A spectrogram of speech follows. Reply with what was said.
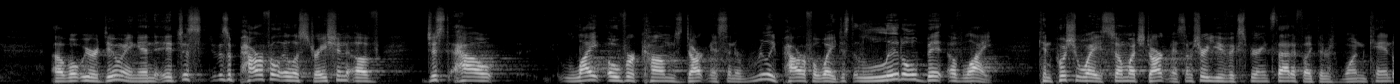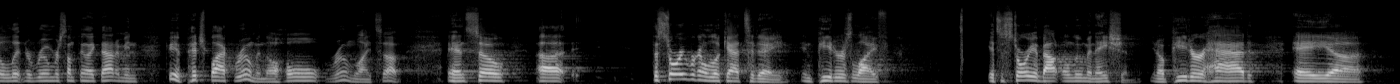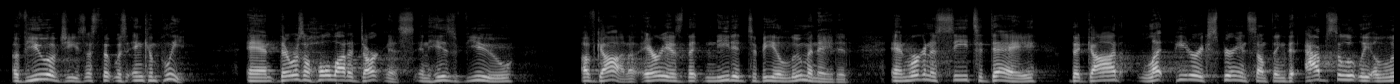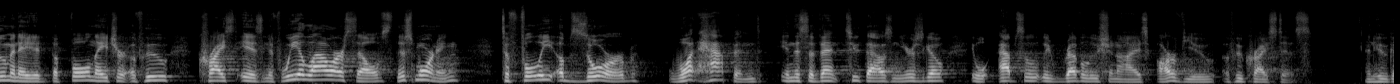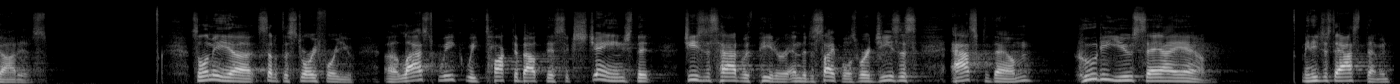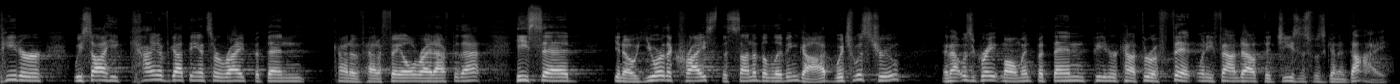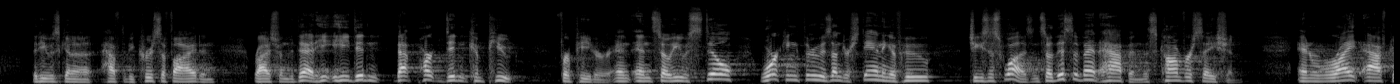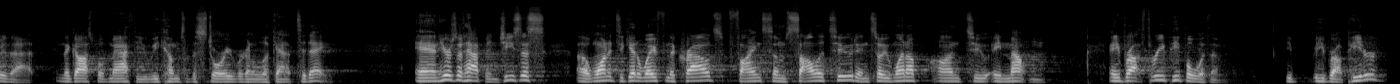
uh, what we were doing. And it just it was a powerful illustration of just how light overcomes darkness in a really powerful way. Just a little bit of light can push away so much darkness. I'm sure you've experienced that if like there's one candle lit in a room or something like that. I mean, it could be a pitch black room and the whole room lights up. And so uh, the story we're going to look at today in Peter's life it's a story about illumination. You know, Peter had a, uh, a view of Jesus that was incomplete. And there was a whole lot of darkness in his view of God, areas that needed to be illuminated. And we're going to see today that God let Peter experience something that absolutely illuminated the full nature of who Christ is. And if we allow ourselves this morning to fully absorb what happened in this event 2,000 years ago, it will absolutely revolutionize our view of who Christ is and who God is. So let me uh, set up the story for you. Uh, last week, we talked about this exchange that Jesus had with Peter and the disciples, where Jesus asked them, Who do you say I am? I mean, he just asked them. And Peter, we saw he kind of got the answer right, but then kind of had a fail right after that. He said, you know, you are the Christ, the Son of the living God, which was true. And that was a great moment. But then Peter kind of threw a fit when he found out that Jesus was going to die, that he was going to have to be crucified and rise from the dead. He, he didn't, that part didn't compute for Peter. And, and so he was still working through his understanding of who Jesus was. And so this event happened, this conversation. And right after that, in the Gospel of Matthew, we come to the story we're going to look at today. And here's what happened Jesus uh, wanted to get away from the crowds, find some solitude, and so he went up onto a mountain. And he brought three people with him. He, he brought Peter, and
